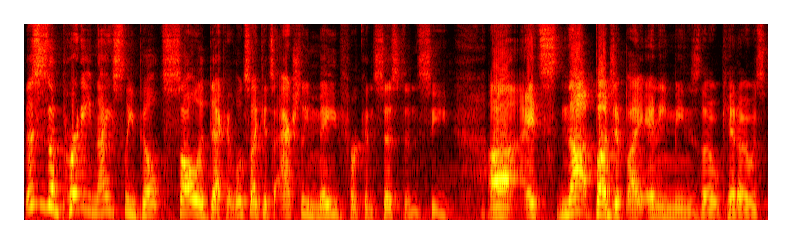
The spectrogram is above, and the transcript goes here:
This is a pretty nicely built, solid deck. It looks like it's actually made for consistency. Uh, it's not budget by any means, though, kiddos.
